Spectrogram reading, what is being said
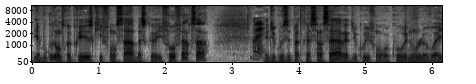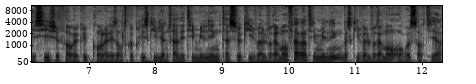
il y a beaucoup d'entreprises qui font ça parce qu'il faut faire ça. Ouais. Et du coup, c'est pas très sincère. Et du coup, ils font recours. Et nous, on le voit ici chez Fort quand on a les entreprises qui viennent faire des team building. Tu as ceux qui veulent vraiment faire un team building parce qu'ils veulent vraiment en ressortir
